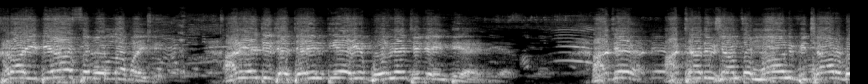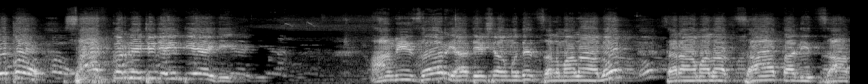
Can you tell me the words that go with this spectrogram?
खरा इतिहास बोलला पाहिजे. आणि याची जी जयंती आहे ही बोलण्याची जयंती आहे. आज आजच्या दिवशी आमचं मन विचार डोकं साफ करण्याची जयंती आहे ही. आम्ही जर या देशामध्ये जन्माला आलो तर आम्हाला जात आली जात.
